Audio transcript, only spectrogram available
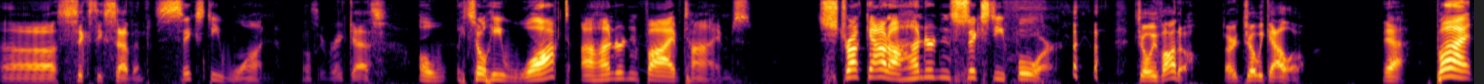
Uh, 67. 61. That was a great guess. Oh, so he walked 105 times, struck out 164. Joey Votto or Joey Gallo. Yeah. But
